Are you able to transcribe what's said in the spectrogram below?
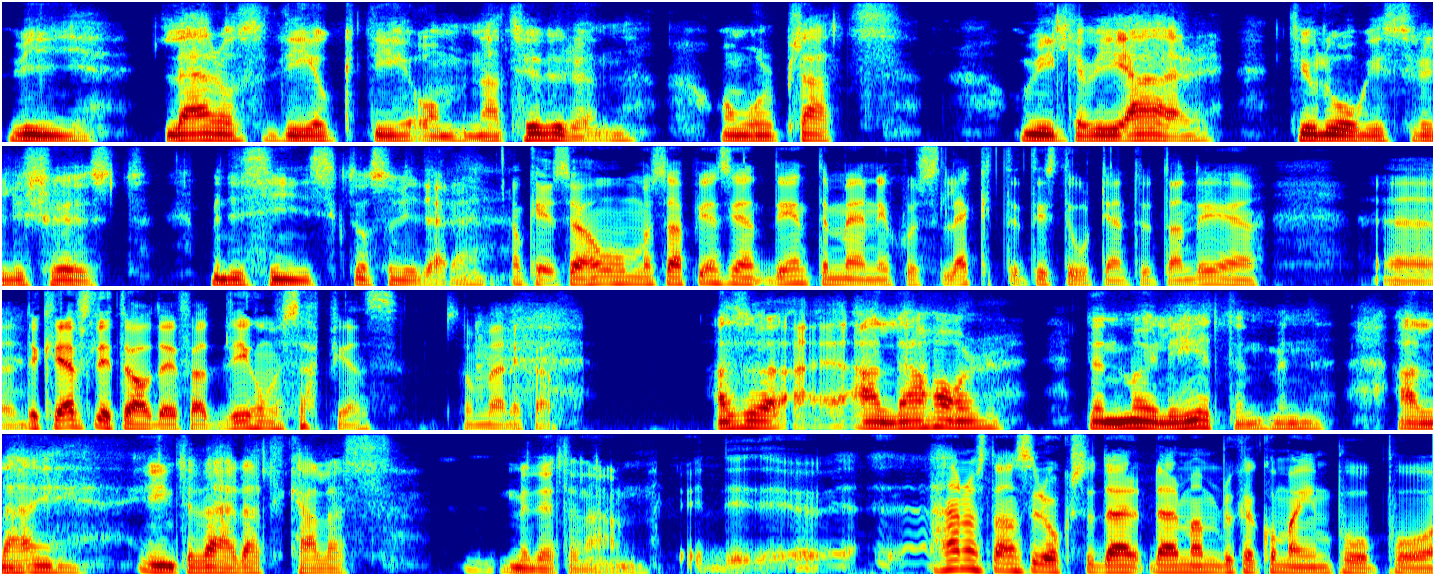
vi lär oss det och det om naturen, om vår plats, om vilka vi är, teologiskt, religiöst, medicinskt och så vidare. okej, så Homo sapiens, det är inte människosläktet i stort egentligen, utan det, är, eh, det krävs lite av dig för att bli Homo sapiens som människa. Alltså alla har den möjligheten men alla är inte värda att kallas med detta namn. Här någonstans är det också där, där man brukar komma in på, på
